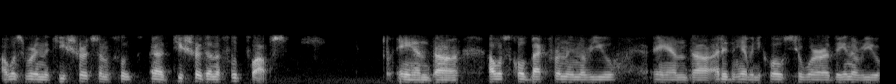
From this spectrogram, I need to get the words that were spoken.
I was wearing the t-shirts and flip, uh, t-shirt and the flip-flops. And uh, I was called back for an interview, and uh, I didn't have any clothes to wear at the interview.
